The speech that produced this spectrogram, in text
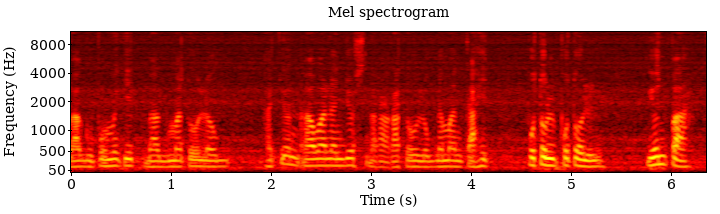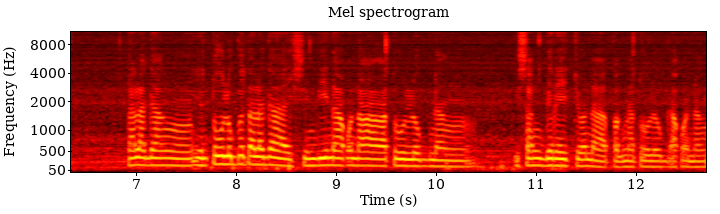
bago pumikit bago matulog. At yun, awa ng Diyos, nakakatulog naman kahit putol-putol. Yun pa, talagang, yung tulog ko talaga is hindi na ako nakakatulog ng isang diretso na pag natulog ako ng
